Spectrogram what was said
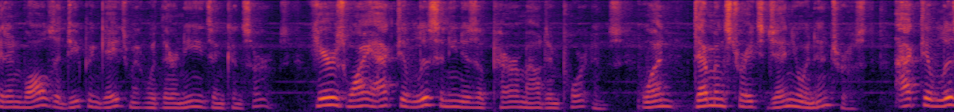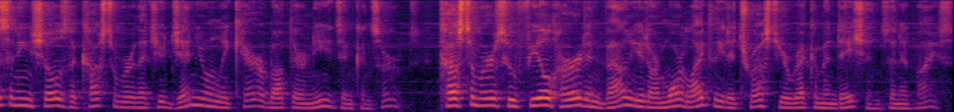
It involves a deep engagement with their needs and concerns. Here's why active listening is of paramount importance. 1. Demonstrates genuine interest. Active listening shows the customer that you genuinely care about their needs and concerns. Customers who feel heard and valued are more likely to trust your recommendations and advice.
